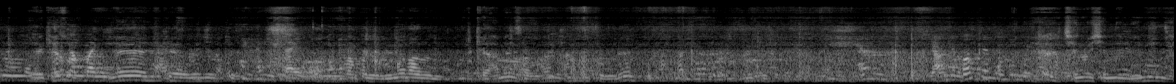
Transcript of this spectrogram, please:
좀 예, 계속 양반이 예 이렇게 여기 이렇게. 양반까지 응원하는 이렇게 하면서 하기 때문에 진우 씨님 이민님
